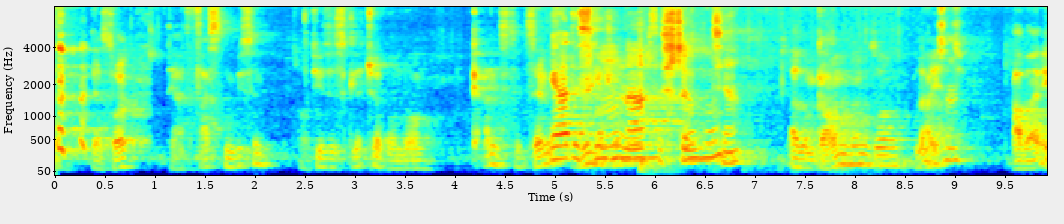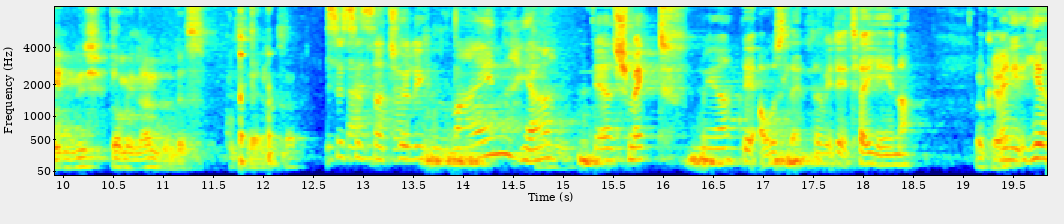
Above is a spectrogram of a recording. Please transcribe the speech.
der, der ist toll. Der hat fast ein bisschen auch dieses Gletscherbonbon. Ganz dezent. Ja, das hinten nach, das stimmt, ja. Also im Gaumen dann so leicht, aber eben nicht dominant und das ist sehr interessant. Es ist jetzt natürlich ein Wein, ja, der schmeckt mehr der Ausländer wie der Italiener. Okay. Meine, hier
